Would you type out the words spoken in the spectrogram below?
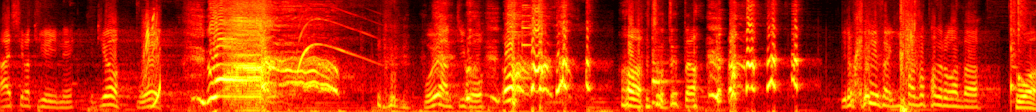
아 씨발 뒤에 있네. 뛰어. 뭐해? 와! 뭐해 안 뛰고? 아 좋됐다. 이렇게 해서 2판 4판으로 간다. 좋아.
